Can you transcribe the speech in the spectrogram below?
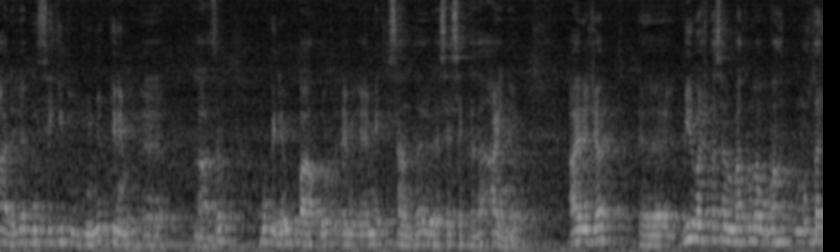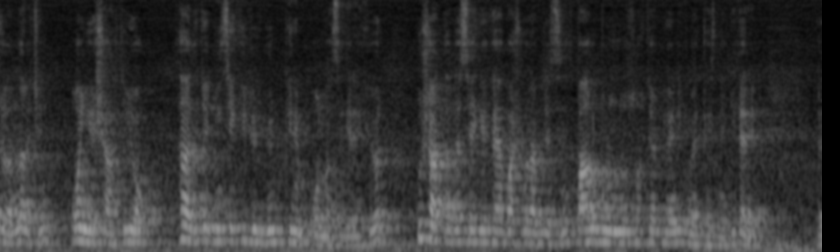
Ayrıca 1800 günlük prim e, lazım. Bu prim Bağkur, em- emekli sandığı ve SSK'da aynı. Ayrıca e, bir başkasının bakıma muhtaç olanlar için 10 yıl şartı yok. Sadece 1800 gün prim olması gerekiyor. Bu şartlarda SGK'ya başvurabilirsiniz. Bağlı bulunduğunuz sosyal güvenlik merkezine giderek e,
